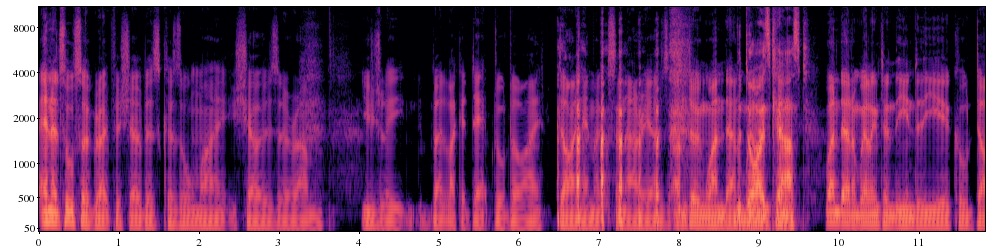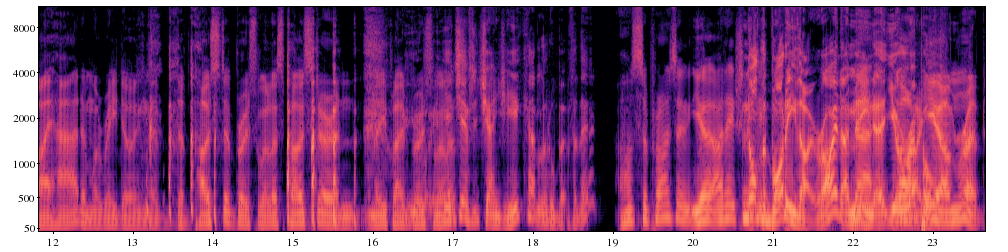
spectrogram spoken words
And it's also great for showbiz because all my shows are um, usually, but like adapt or die dynamic scenarios. I'm doing one down The in die is Wellington, cast. one down in Wellington at the end of the year called Die Hard, and we're redoing the, the poster, Bruce Willis poster, and me playing Bruce Willis. you have to change your haircut a little bit for that? I was surprising. Yeah, I'd actually Not the body though, right? I mean, Nah. uh, you're Oh, rippled. Yeah, I'm ripped.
